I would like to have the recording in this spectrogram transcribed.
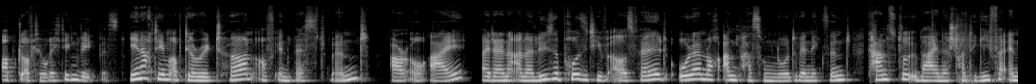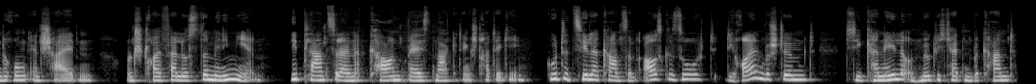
ob du auf dem richtigen Weg bist. Je nachdem, ob der Return of Investment ROI bei deiner Analyse positiv ausfällt oder noch Anpassungen notwendig sind, kannst du über eine Strategieveränderung entscheiden und Streuverluste minimieren. Wie planst du deine Account-Based Marketing-Strategie? Gute Zielaccounts sind ausgesucht, die Rollen bestimmt, die Kanäle und Möglichkeiten bekannt,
